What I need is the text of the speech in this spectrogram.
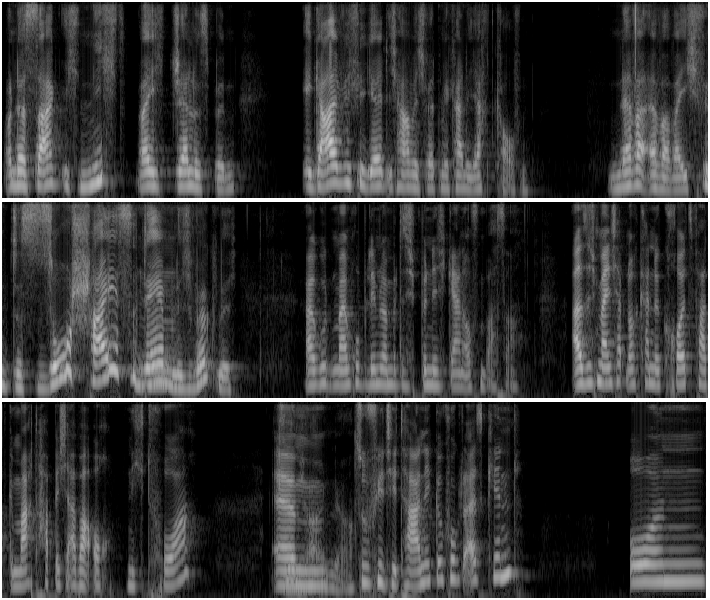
Und das sage ich nicht, weil ich jealous bin. Egal wie viel Geld ich habe, ich werde mir keine Yacht kaufen. Never ever, weil ich finde das so scheiße Mhm. dämlich, wirklich. Ja gut, mein Problem damit ist, ich bin nicht gern auf dem Wasser. Also ich meine, ich habe noch keine Kreuzfahrt gemacht, habe ich aber auch nicht vor. Ähm, ein, ja. Zu viel Titanic geguckt als Kind. Und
